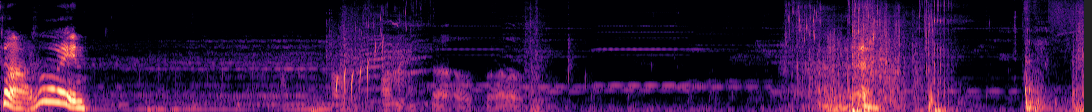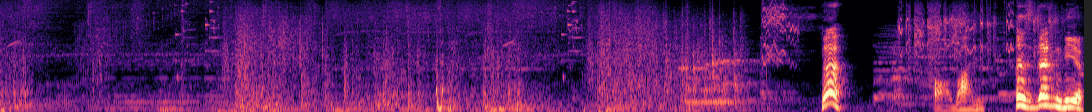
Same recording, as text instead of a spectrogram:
Da rein. Na, Oh Mann. was ist das denn hier?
